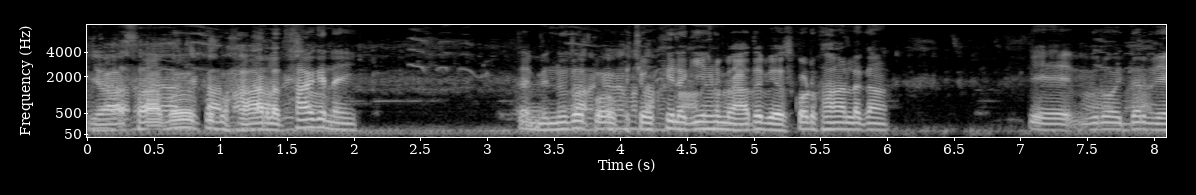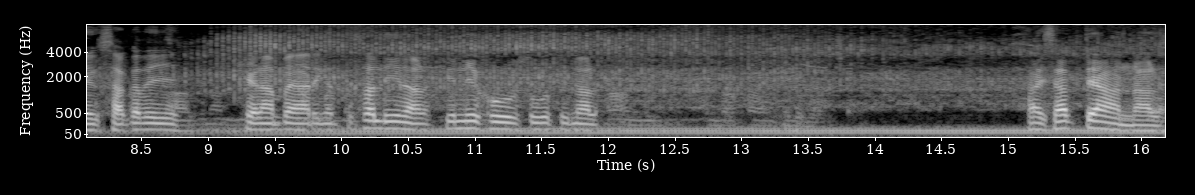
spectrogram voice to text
ਜਵਾਦ ਸਾਹਿਬ ਕੋ ਬੁਖਾਰ ਲੱਥਾ ਕਿ ਨਹੀਂ? ਤੇ ਮੈਨੂੰ ਤਾਂ ਭੁੱਖ ਚੋਖੀ ਲੱਗੀ ਹੁਣ ਮੈਂ ਤੇ ਬਿਸਕੁਟ ਖਾਣ ਲੱਗਾ। ਤੇ ਵੀਰੋ ਇੱਧਰ ਵੇਖ ਸਕਦੇ ਜੇ ਖੇਲਾਂ ਪੈ ਰਹੀਆਂ ਤਸੱਲੀ ਨਾਲ ਕਿੰਨੀ ਖੂਬਸੂਰਤੀ ਨਾਲ। ਹਾਈ ਸਾਹਿਬ ਧਿਆਨ ਨਾਲ।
